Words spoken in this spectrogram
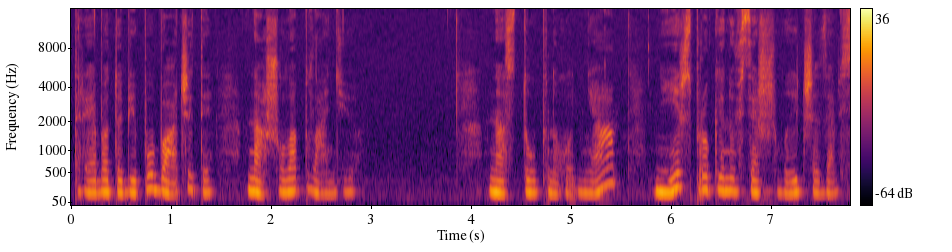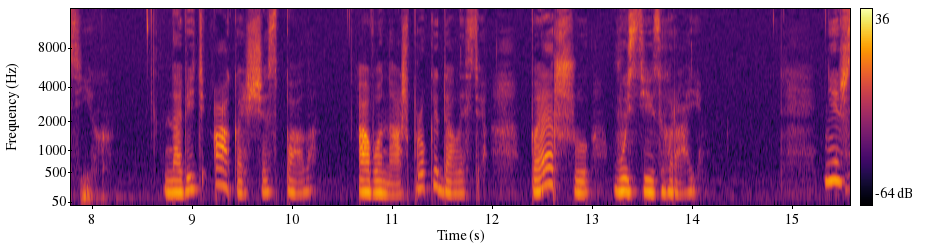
Треба тобі побачити нашу Лапландію. Наступного дня Ніж прокинувся швидше за всіх. Навіть Ака ще спала, а вона ж прокидалася першою в усій зграї. Ніж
